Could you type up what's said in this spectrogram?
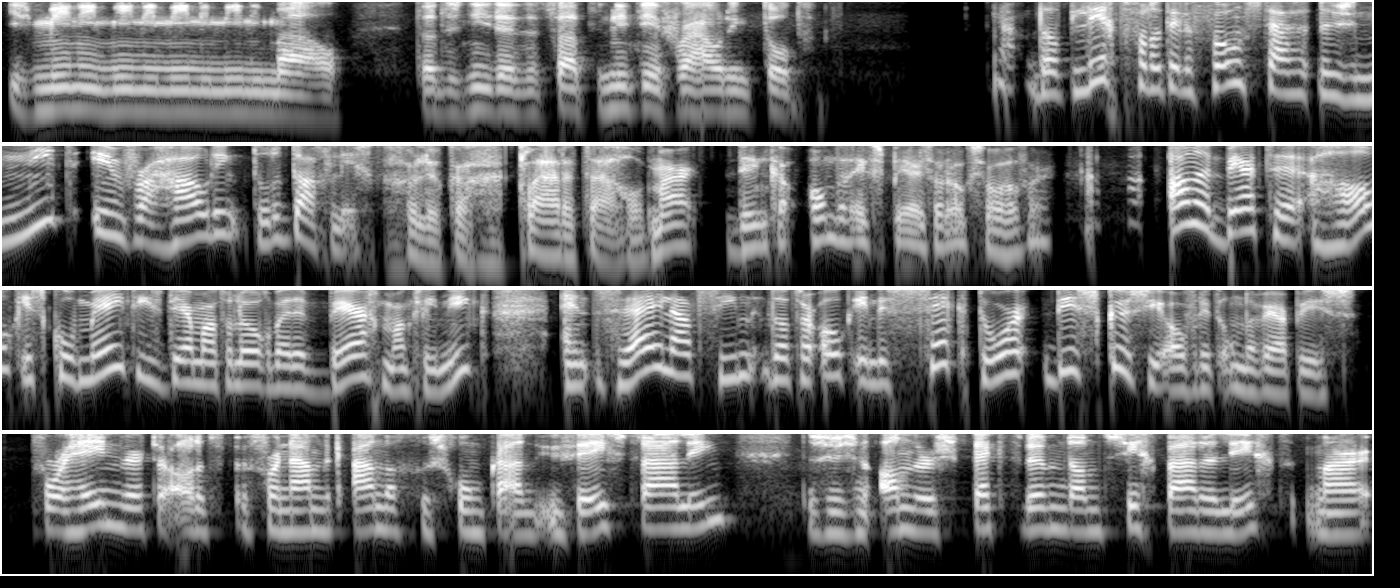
is mini, mini, mini, minimaal. Dat, is niet, dat staat niet in verhouding tot. Ja, dat licht van de telefoon staat dus niet in verhouding tot het daglicht. Gelukkig, klare taal. Maar denken andere experts er ook zo over? Anne-Berthe Halk is cosmetisch dermatoloog bij de Bergman Kliniek. En zij laat zien dat er ook in de sector discussie over dit onderwerp is. Voorheen werd er altijd voornamelijk aandacht geschonken aan UV-straling. Dus is een ander spectrum dan het zichtbare licht. Maar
